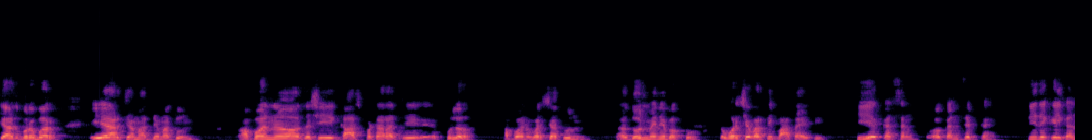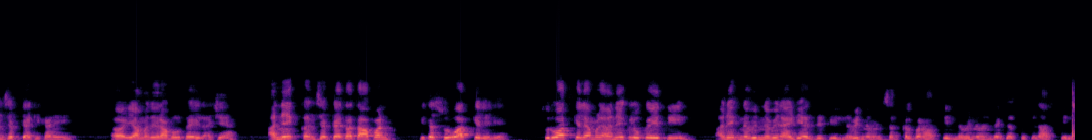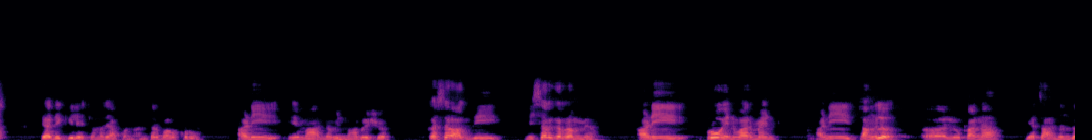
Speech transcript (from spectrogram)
त्याचबरोबर ए आरच्या माध्यमातून आपण जशी कास पठाराची फुलं आपण वर्षातून दोन महिने बघतो तर वर्षभर ती पाहता येतील ही एक कन्सेप्ट आहे. ती देखील कन्सेप्ट त्या ठिकाणी यामध्ये राबवता येईल. असे अनेक कन्सेप्ट आहेत. आता आपण तिथं सुरुवात केलेली आहे. सुरुवात केल्यामुळे अनेक लोक येतील. अनेक नवीन नवीन आयडियाज देतील नवीन नवीन संकल्पना असतील नवीन नवीन त्यांच्या सूचना असतील त्या देखील याच्यामध्ये आपण अंतर्भाव करू. आणि हे महा नवीन महाबळेश्वर कसं अगदी निसर्गरम्य आणि प्रो एन्व्हायरमेंट आणि चांगलं लोकांना याचा आनंद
